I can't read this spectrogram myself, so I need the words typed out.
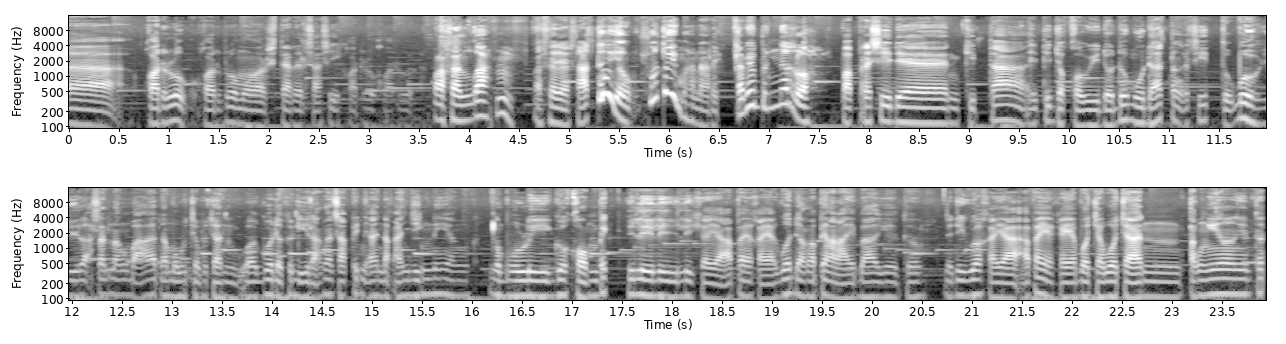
eh keluar dulu keluar dulu mau sterilisasi keluar dulu keluar dulu pasan gua hmm ada satu yang suatu yang menarik tapi bener loh Pak Presiden kita itu Joko Widodo mau datang ke situ. Buh gila senang banget sama bocah-bocahan gua. Gua udah kegirangan sampai nih anak anjing nih yang ngebully gua comeback. Ili ili ili kayak apa ya kayak gua dianggapnya alaiba gitu. Jadi gua kayak apa ya kayak bocah-bocahan tengil gitu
